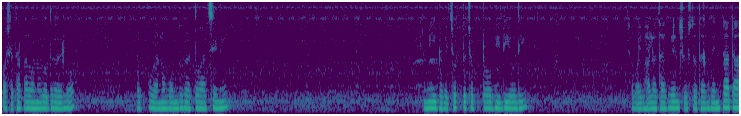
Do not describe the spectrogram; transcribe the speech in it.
পাশে থাকার অনুরোধ রইল। আর পুরানো বন্ধুরা তো আছেনই। আমি এইভাবে ছোট্ট ছোট্ট ভিডিও দিই। সবাই ভালো থাকবেন সুস্থ থাকবেন। টাটা।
